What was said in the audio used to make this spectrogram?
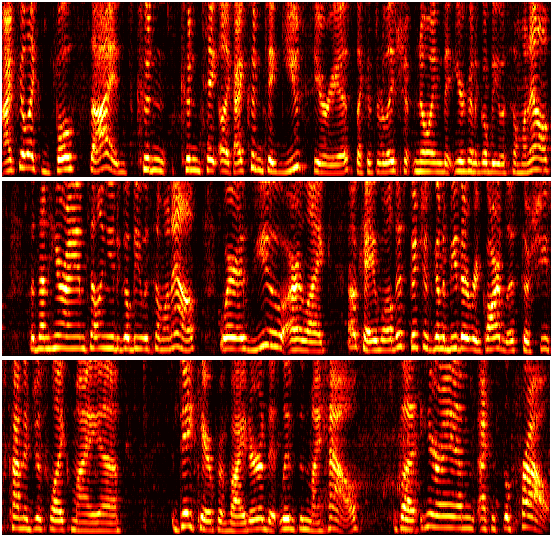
I feel like both sides couldn't couldn't take like I couldn't take you serious like as a relationship, knowing that you're going to go be with someone else. But then here I am telling you to go be with someone else, whereas you are like, okay, well this bitch is going to be there regardless, so she's kind of just like my uh, daycare provider that lives in my house. But here I am, I can still prowl.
